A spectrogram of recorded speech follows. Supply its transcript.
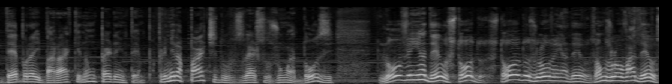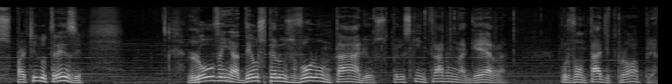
Débora e Baraque não perdem tempo. A primeira parte dos versos 1 a 12 Louvem a Deus, todos, todos louvem a Deus. Vamos louvar a Deus. Partido 13. Louvem a Deus pelos voluntários, pelos que entraram na guerra por vontade própria.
